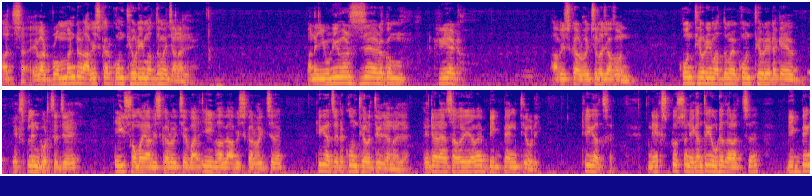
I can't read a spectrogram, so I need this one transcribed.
আচ্ছা এবার ব্রহ্মাণ্ডের আবিষ্কার কোন থিওরির মাধ্যমে জানা যায়? মানে ইউনিভার্স যে এরকম ক্রিয়েট আবিষ্কার হয়েছিল যখন কোন থিওরির মাধ্যমে, কোন থিওরি এটাকে এক্সপ্লেন করছে যে এই সময় আবিষ্কার হয়েছে বা এইভাবে আবিষ্কার হয়েছে, ঠিক আছে? এটা কোন থিওরি থেকে জানা যায়? এটার অ্যান্সার হয়ে যাবে বিগ ব্যাং থিওরি ঠিক আছে? নেক্সট কোশ্চেন এখান থেকে উঠে দাঁড়াচ্ছে বিগ ব্যাং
